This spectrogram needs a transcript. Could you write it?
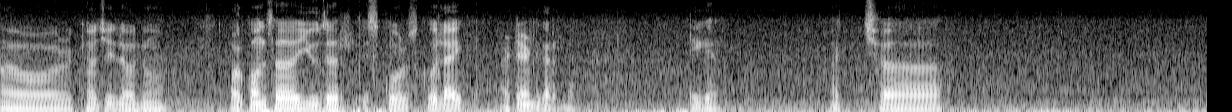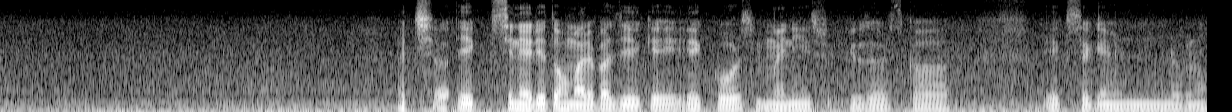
और क्या चीज़ डालूँ? और कौन सा यूज़र इस कोर्स को लाइक अटेंड कर रहा है? ठीक है। अच्छा। अच्छा एक सिनेरियो तो हमारे पास ये कि एक कोर्स मैनी यूज़र्स का एक सेकेंड रुकना।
